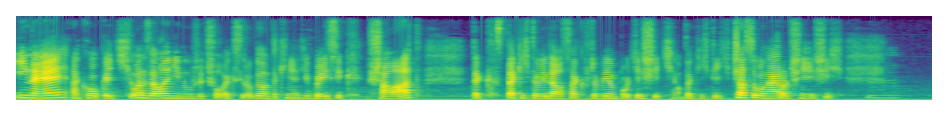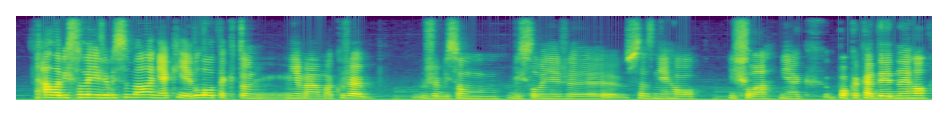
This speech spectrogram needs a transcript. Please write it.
iné, ako keď len zeleninu, že človek si robil len taký nejaký basic šalát, tak z takýchto jedál sa akože viem potešiť, od takých tých časovo náročnejších. Mm-hmm. Ale vyslovene, že by som mala nejaké jedlo, tak to nemám, akože, že by som vyslovene, že sa z neho išla nejak pokakať z jedného.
